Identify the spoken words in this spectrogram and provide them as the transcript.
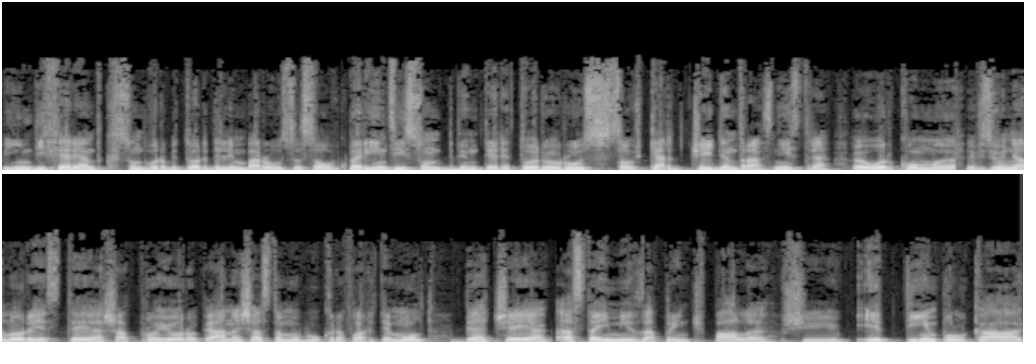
indiferent că sunt vorbitori de limba rusă sau părinții sunt din teritoriul rus sau chiar cei din Transnistria, oricum viziunea lor este așa pro-europeană și asta mă bucură foarte mult. De aceea asta e miza principală și e timpul ca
